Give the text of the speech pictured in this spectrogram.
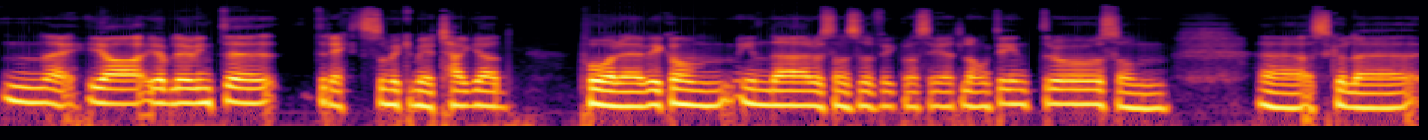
nej, jag, jag blev inte direkt så mycket mer taggad på det. Vi kom in där och sen så fick man se ett långt intro som skulle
